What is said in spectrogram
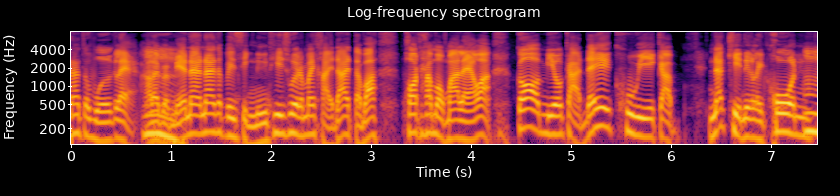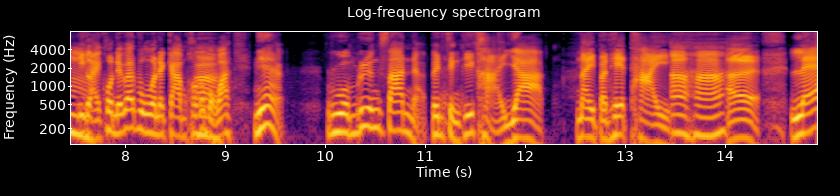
น่าจะ work แหละ อะไรแบบเนี้ยน่าน่าจะเป็นสิ่งหนึ่งที่ช่วยทำให้ขายได้ แต่ว่าพอทำออกมาแล้วอะก็มีโอกาสได้คุยกับนักเขียนอีกหลายคนอืมอีกหลายคนในแวดวงวรรณกรรมเขาก็อ่าบอกว่าเนี่ย รวมเรื่องสั้นอะเป็นสิ่งที่ขายยากในประเทศไทยอ่าฮะเออและ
